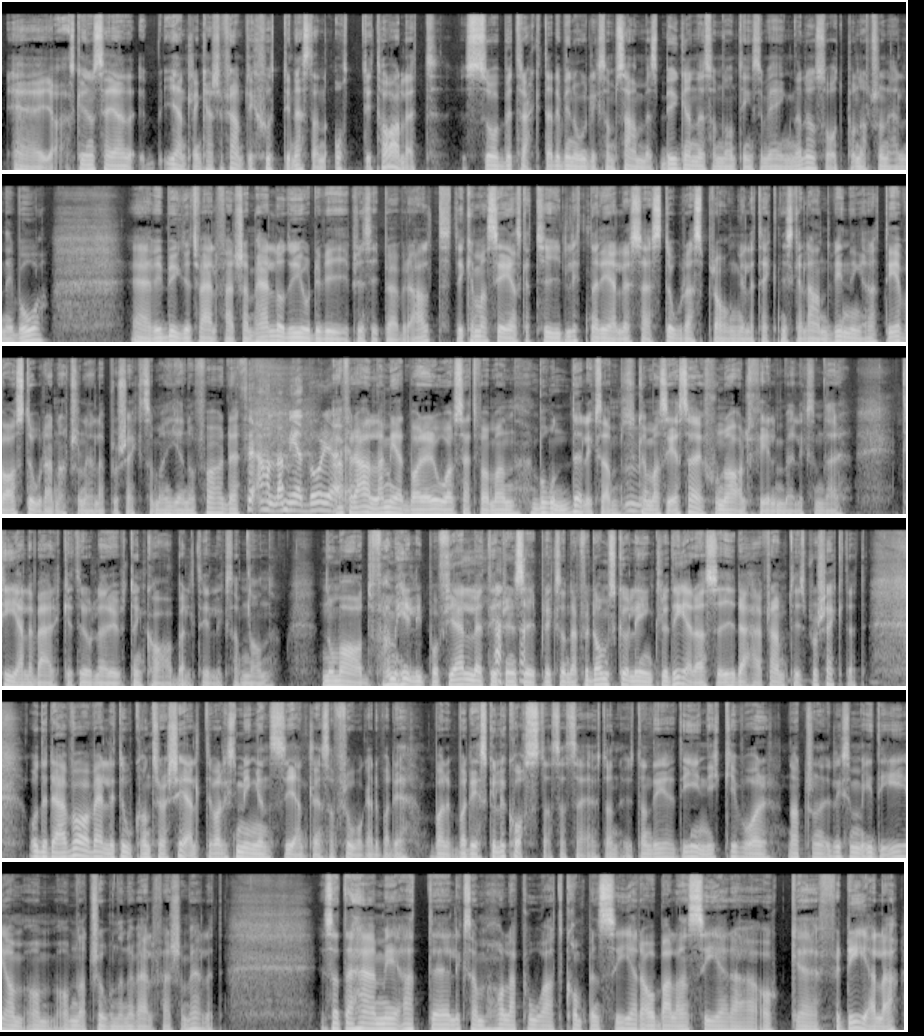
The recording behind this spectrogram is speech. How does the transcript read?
eh, jag skulle säga egentligen kanske fram till 70, nästan 80-talet så betraktade vi nog liksom samhällsbyggande som någonting som vi ägnade oss åt på nationell nivå. Eh, vi byggde ett välfärdssamhälle och det gjorde vi i princip överallt. Det kan man se ganska tydligt när det gäller så stora språng eller tekniska landvinningar. Att det var stora nationella projekt som man genomförde. För alla medborgare? Ja, för alla medborgare oavsett var man bodde. Liksom. Så mm. kan man se så här journalfilmer liksom där Televerket rullar ut en kabel till liksom någon nomadfamilj på fjället i princip. Liksom, därför de skulle inkluderas i det här framtidsprojektet. Och det där var väldigt okontroversiellt. Det var liksom ingen egentligen som frågade vad det, vad, vad det skulle kosta. så att säga. Utan, utan det, det ingick i vår nation, liksom idé om, om, om nationen och välfärdssamhället. Så att det här med att eh, liksom hålla på att kompensera och balansera och eh, fördela.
